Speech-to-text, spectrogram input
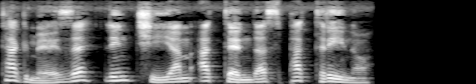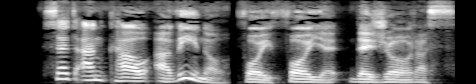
Tagmese lin ciam attendas patrino. Sed ancau avino foi foie dejoras.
